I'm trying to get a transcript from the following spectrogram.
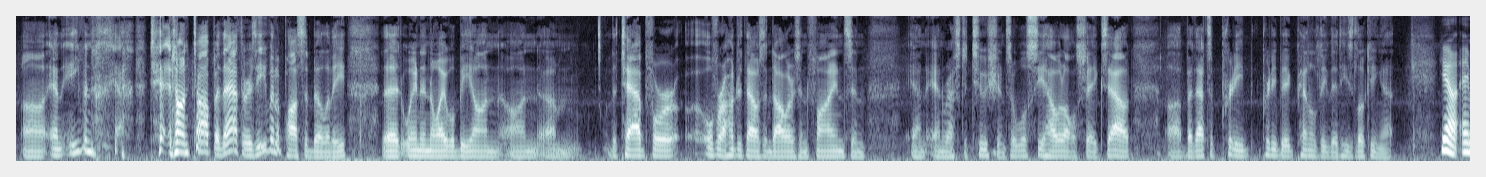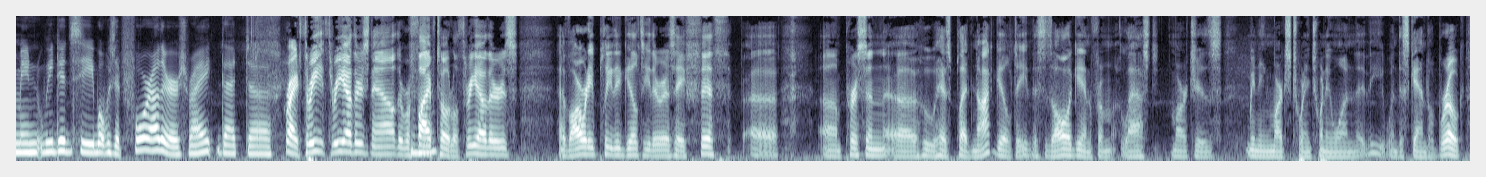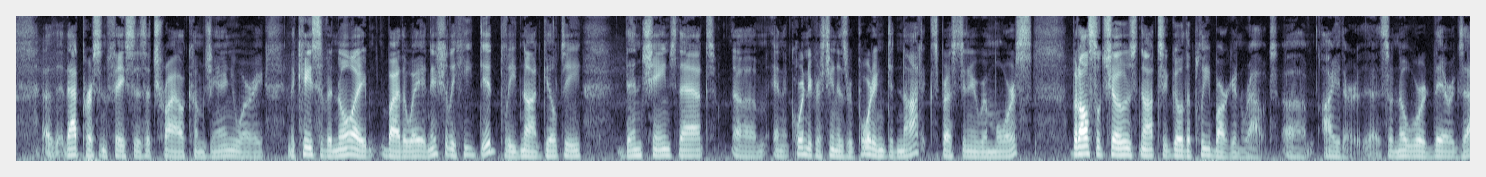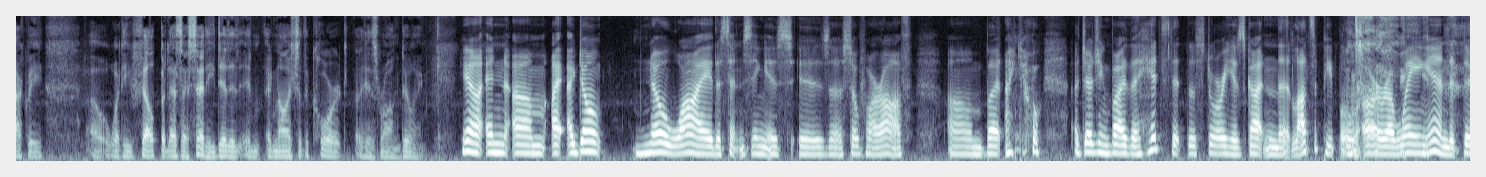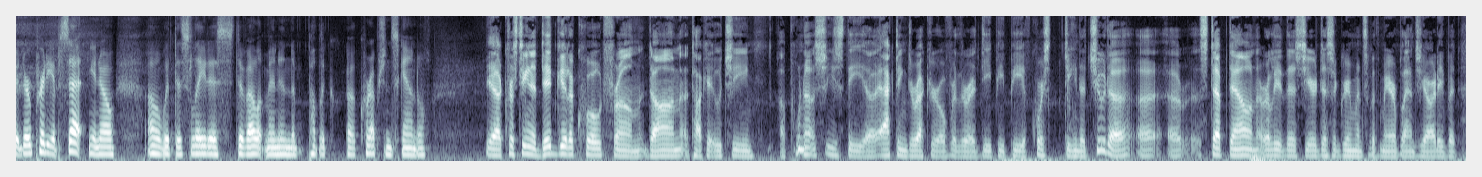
Uh, and even and on top of that, there is even a possibility that Wayne Inouye will be on on um, the tab for over hundred thousand dollars in fines and and, and restitution. So we'll see how it all shakes out. Uh, but that's a pretty pretty big penalty that he's looking at. Yeah, I mean, we did see what was it, four others, right? That uh... right, three three others now. There were mm-hmm. five total. Three others have already pleaded guilty. There is a fifth. Uh, um, person uh, who has pled not guilty. This is all again from last March's, meaning March 2021, the, when the scandal broke. Uh, that person faces a trial come January. In the case of Inouye, by the way, initially he did plead not guilty, then changed that. Um, and according to Christina's reporting, did not express any remorse, but also chose not to go the plea bargain route uh, either. So no word there exactly uh, what he felt. But as I said, he did acknowledge to the court his wrongdoing. Yeah, and um, I, I don't know why the sentencing is is uh, so far off. Um, but I know, uh, judging by the hits that the story has gotten, that lots of people are uh, weighing in that they're, they're, pretty upset, you know, uh, with this latest development in the public uh, corruption scandal. Yeah, Christina did get a quote from Dawn Takeuchi uh, Puna. She's the uh, acting director over there at DPP. Of course, Dean Uchida uh, uh, stepped down earlier this year, disagreements with Mayor Blangiardi, but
